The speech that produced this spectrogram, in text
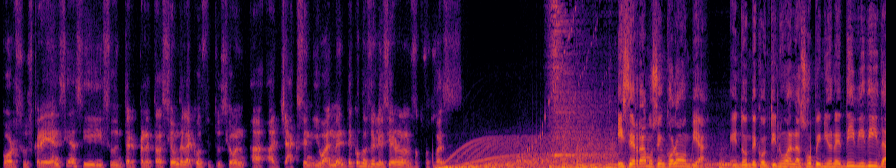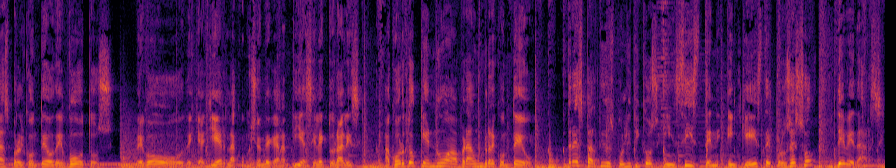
por sus creencias y su interpretación de la Constitución a, a Jackson, igualmente como se lo hicieron a los otros jueces. Y cerramos en Colombia, en donde continúan las opiniones divididas por el conteo de votos, luego de que ayer la Comisión de Garantías Electorales acordó que no habrá un reconteo. Tres partidos políticos insisten en que este proceso debe darse.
